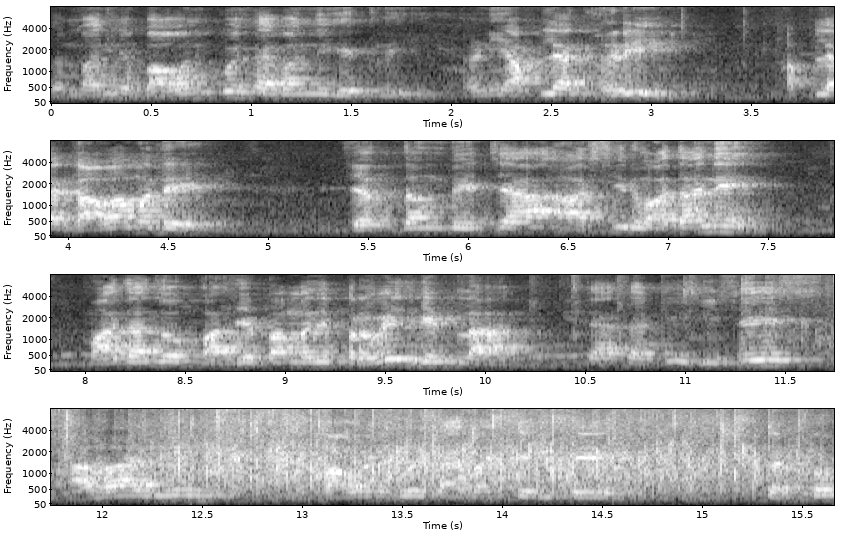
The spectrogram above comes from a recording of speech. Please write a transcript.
सन्मान्य बावनकुळे साहेबांनी घेतली. आणि आपल्या घरी आपल्या गावामध्ये जगदंबेच्या आशीर्वादाने माझा जो भाजपामध्ये प्रवेश घेतला त्यासाठी विशेष आभार मी बावनकुळे साहेबांचे इथे करतो.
